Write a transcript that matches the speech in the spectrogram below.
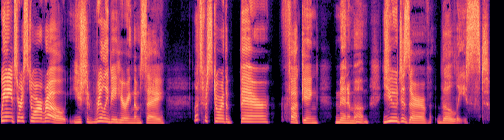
we need to restore Roe, you should really be hearing them say, let's restore the bare fucking minimum. You deserve the least.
